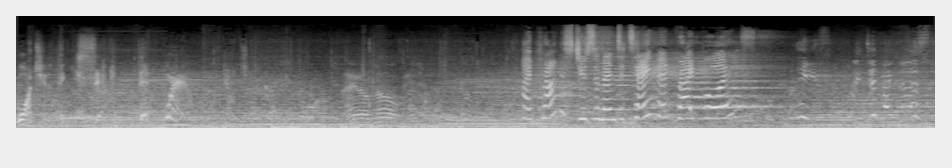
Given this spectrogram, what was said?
Joker wants you to think he's sick. Then wham! I don't know. I promised you some entertainment, right, boys? Please, I did my best.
